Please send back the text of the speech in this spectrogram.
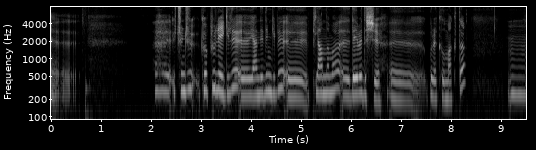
e, e, Üçüncü köprüyle ilgili e, yani dediğim gibi e, planlama e, devre dışı bırakılmakta. Hmm,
